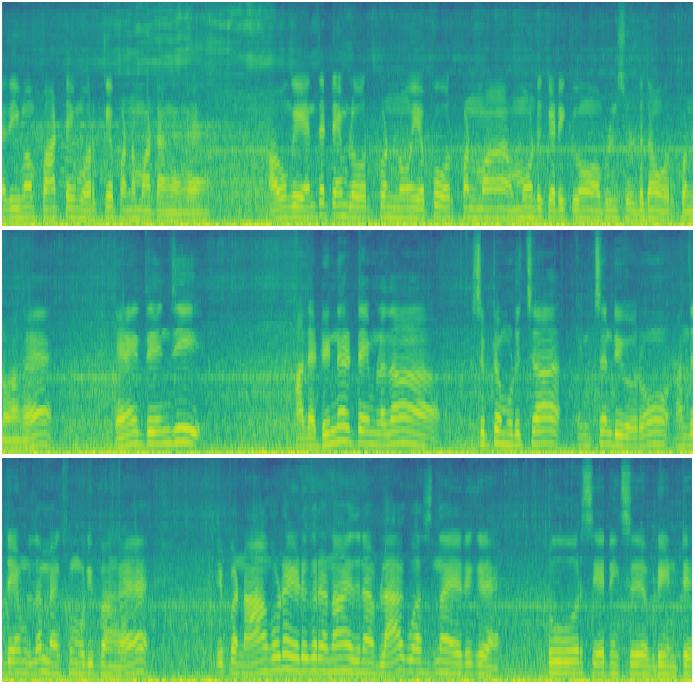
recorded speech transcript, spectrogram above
அதிகமாக பார்ட் டைம் ஒர்க்கே பண்ண மாட்டாங்கங்க. அவங்க எந்த டைமில் ஒர்க் பண்ணணும் எப்போ ஒர்க் பண்ணுமா அமௌண்ட்டு கிடைக்கும் அப்படின்னு சொல்லிட்டு தான் ஒர்க் பண்ணுவாங்க. எனக்கு தெரிஞ்சு அந்த டின்னர் டைமில் தான் ஷிஃப்ட்டை முடித்தா இன்சென்டிவ் வரும். அந்த டைமில் தான் மேக்ஸிமம் முடிப்பாங்க. இப்போ நான் கூட எடுக்கிறேன்னா இது நான் பிளாக் வாஷ் தான் எடுக்கிறேன். டூ ஹவர்ஸ் ஏர்னிங்ஸு அப்படின்ட்டு.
